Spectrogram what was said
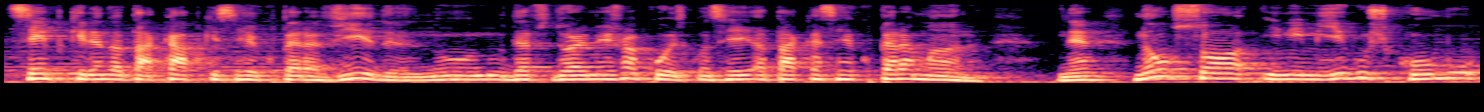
sempre querendo atacar porque você recupera vida, no, no Death's Door é a mesma coisa. Quando você ataca, você recupera mana, né? Não só inimigos, como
